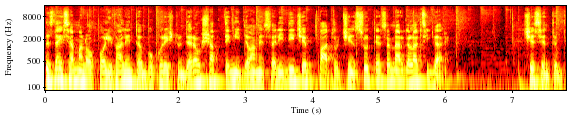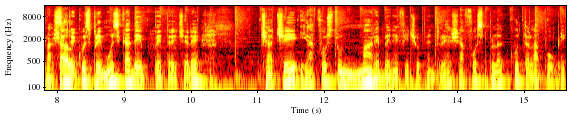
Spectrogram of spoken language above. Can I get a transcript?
îți dai seama la o polivalentă în București, unde erau șapte mii de oameni să ridice 4-500 să meargă la țigare. Ce se întâmplă? Și a Sal- trecut spre muzica de petrecere, ceea ce i-a fost un mare beneficiu pentru ea și a fost plăcută la public.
